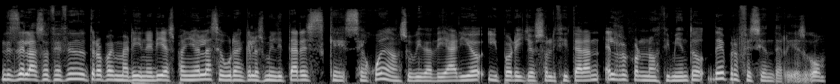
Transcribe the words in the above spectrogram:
Desde la Asociación de Tropa y Marinería Española aseguran que los militares que se juegan su vida a diario y por ello solicitarán el reconocimiento de profesión de riesgo.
